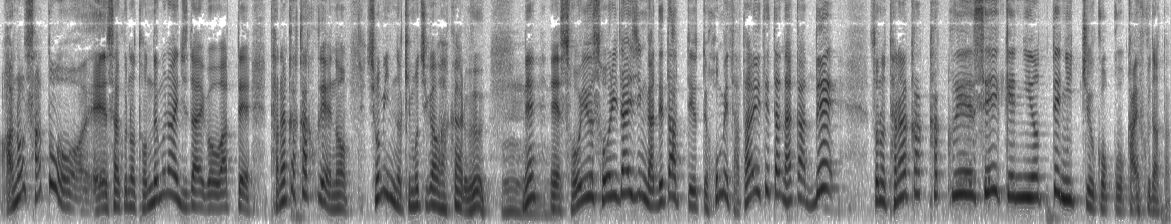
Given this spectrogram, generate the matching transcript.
あの佐藤栄作のとんでもない時代が終わって田中角栄の庶民の気持ちが分かる、ねえそういう総理大臣が出たって言って褒めたたえてた中でその田中角栄政権によって日中国交回復だった。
